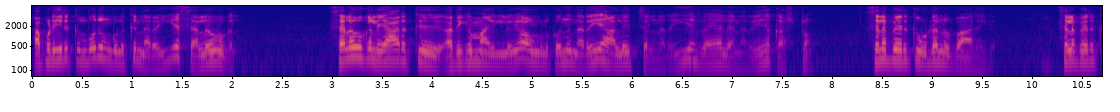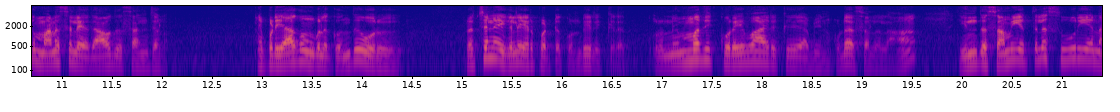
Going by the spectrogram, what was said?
அப்படி இருக்கும்போது உங்களுக்கு நிறைய செலவுகள். செலவுகள் யாருக்கு அதிகமாக இல்லையோ அவங்களுக்கு வந்து நிறைய அலைச்சல் நிறைய வேலை நிறைய கஷ்டம். சில பேருக்கு உடல் உபாதைகள். சில பேருக்கு மனசில் ஏதாவது சஞ்சலம். இப்படியாக உங்களுக்கு வந்து ஒரு பிரச்சனைகள் ஏற்பட்டு கொண்டு இருக்கிறது. ஒரு நிம்மதி குறைவாக இருக்குது அப்படின்னு கூட சொல்லலாம். இந்த சமயத்தில் சூரியன்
